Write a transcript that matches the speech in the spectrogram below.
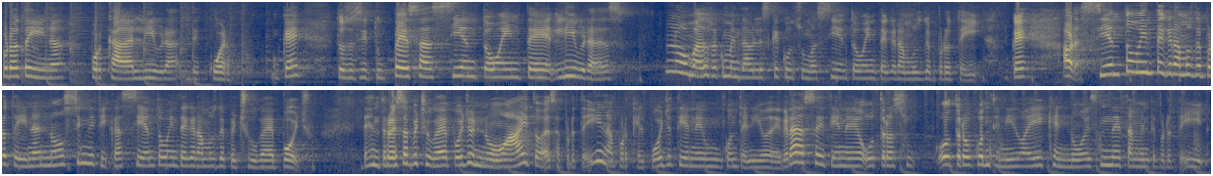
proteína por cada libra de cuerpo. ¿okay? Entonces, si tú pesas 120 libras, lo más recomendable es que consumas 120 gramos de proteína. ¿okay? Ahora, 120 gramos de proteína no significa 120 gramos de pechuga de pollo. Dentro de esa pechuga de pollo no hay toda esa proteína porque el pollo tiene un contenido de grasa y tiene otro, otro contenido ahí que no es netamente proteína.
